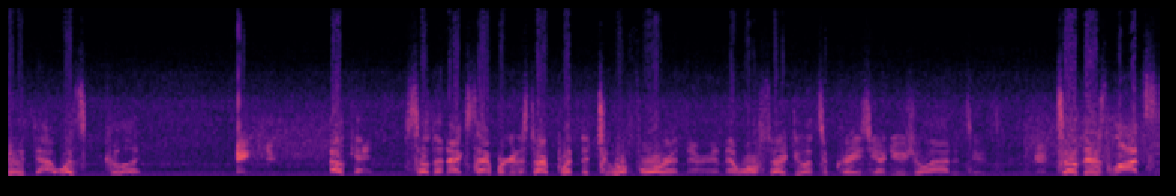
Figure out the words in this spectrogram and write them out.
Dude, that was good. Thank you. Okay, so the next time we're going to start putting the 204 in there, and then we'll start doing some crazy, unusual attitudes. Okay. So there's lots,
